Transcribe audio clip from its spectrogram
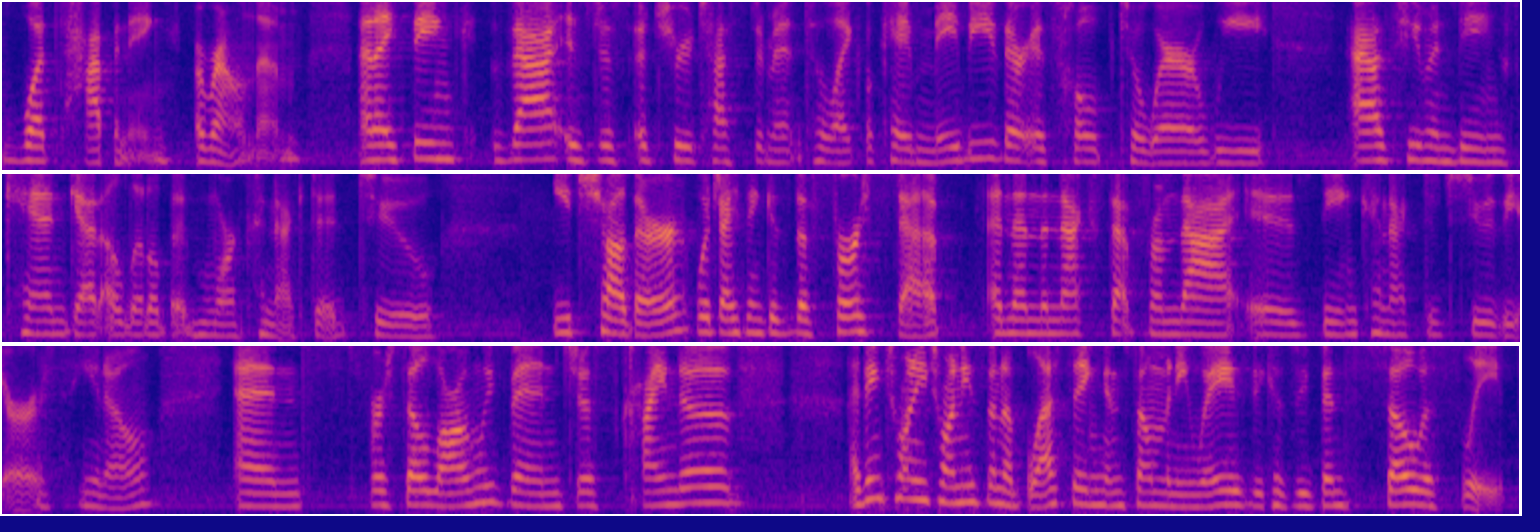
what's happening around them. And I think that is just a true testament to like, okay, maybe there is hope to where we as human beings can get a little bit more connected to each other, which I think is the first step. And then the next step from that is being connected to the earth, you know? And for so long, we've been just kind of I think 2020 has been a blessing in so many ways because we've been so asleep.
